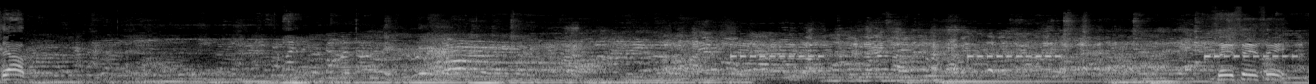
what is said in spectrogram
Siap. Si, si, si.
